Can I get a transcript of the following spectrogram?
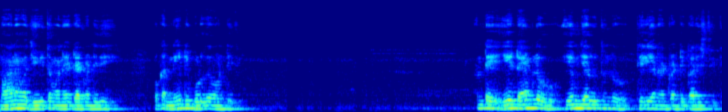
మానవ జీవితం అనేటటువంటిది ఒక నీటి బుడగ వంటిది. అంటే ఏ టైంలో ఏం జరుగుతుందో తెలియనటువంటి పరిస్థితి.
